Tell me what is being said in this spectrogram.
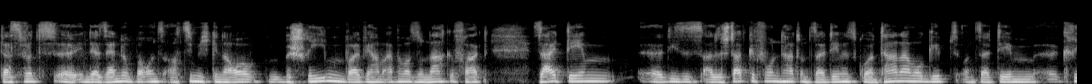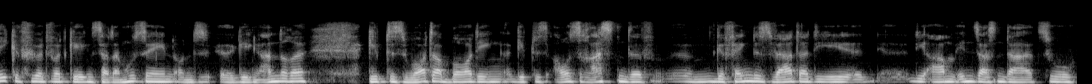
das wird äh, in der Sendung bei uns auch ziemlich genau beschrieben, weil wir haben einfach mal so nachgefragt, seitdem äh, dieses alles stattgefunden hat und seitdem es Guantanamo gibt und seitdem äh, Krieg geführt wird gegen Saddam Hussein und äh, gegen andere, gibt es Waterboarding, gibt es ausrastende äh, Gefängniswärter, die die armen Insassen dazu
